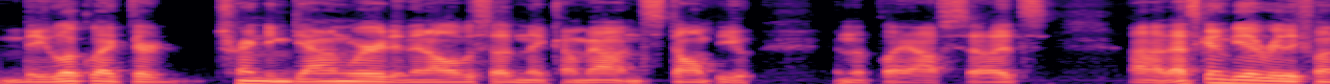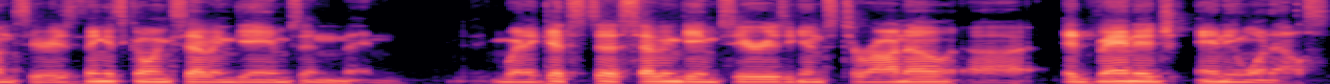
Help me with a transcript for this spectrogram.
they look like they're trending downward, and then all of a sudden they come out and stomp you in the playoffs. So it's uh, that's going to be a really fun series. I think it's going seven games, and, and when it gets to seven game series against Toronto, uh, advantage anyone else.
